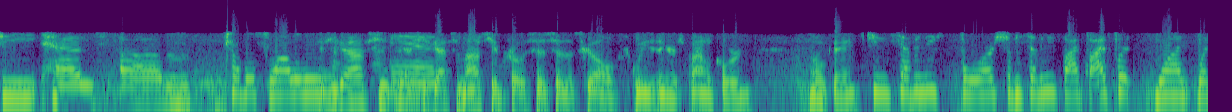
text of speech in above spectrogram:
she has um, trouble swallowing. She got, she, yeah, she's got some osteoporosis of the skull, squeezing her spinal cord. Okay. She's 74. She'll be 75, five foot one. Well,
